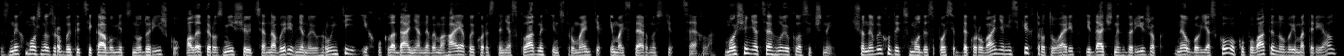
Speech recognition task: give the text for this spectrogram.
З них можна зробити цікаву міцну доріжку. Палети розміщуються на вирівняної ґрунті, їх укладання не вимагає використання складних інструментів і майстерності цегла. Мощення цеглою класичний, що не виходить з моди спосіб декорування міських тротуарів і дачних доріжок, не обов'язково купувати новий матеріал.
